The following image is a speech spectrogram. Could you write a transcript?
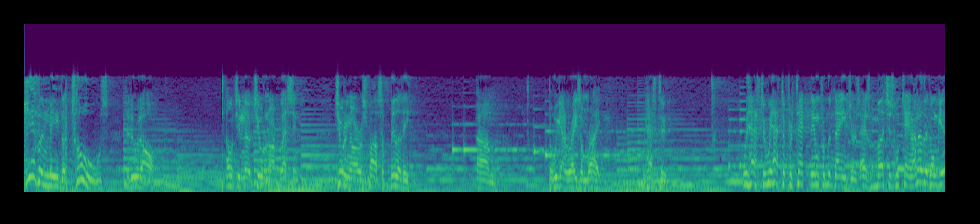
given me the tools to do it all. I want you to know children are a blessing. Children are a responsibility. Um, But we got to raise them right. We have to. We have to. We have to protect them from the dangers as much as we can. I know they're going to get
